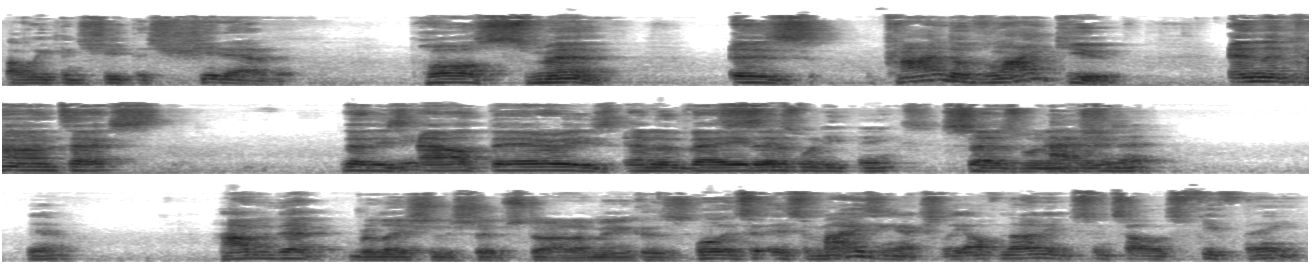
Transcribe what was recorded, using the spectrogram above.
but we can shoot the shit out of it. Paul Smith is kind of like you in the context that he's Yeah. out there, he's innovative, Says what he thinks, says what he thinks. passionate. Yeah. How did that relationship start? I mean, because, Well, it's, it's amazing actually. I've known him since I was 15.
